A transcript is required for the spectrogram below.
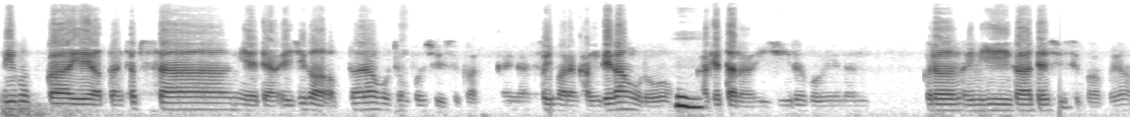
미국과의 어떤 협상에 대한 의지가 없다라고 좀 볼 수 있을 것 같아요. 그러니까 소위 말하는 강대강으로 음. 가겠다는 의지를 보이는 그런 의미가 될 수 있을 것 같고요.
